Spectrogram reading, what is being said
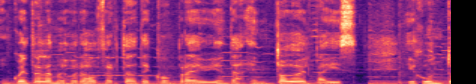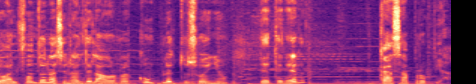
encuentra las mejores ofertas de compra de vivienda en todo el país y junto al Fondo Nacional del Ahorro cumple tu sueño de tener casa propia.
